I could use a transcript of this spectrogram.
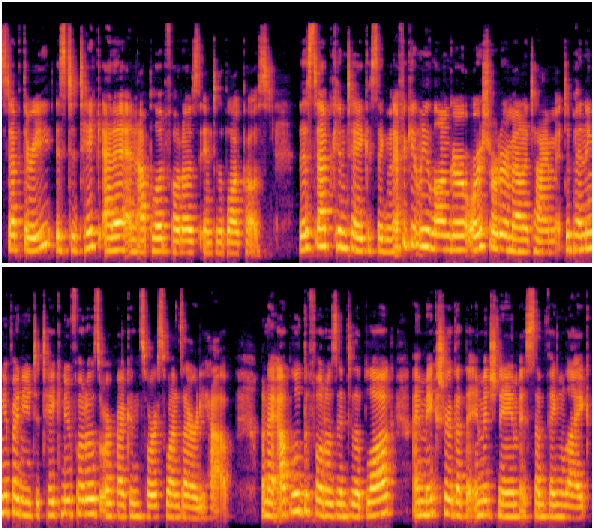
Step three is to take, edit, and upload photos into the blog post. This step can take a significantly longer or shorter amount of time, depending if I need to take new photos or if I can source ones I already have. When I upload the photos into the blog, I make sure that the image name is something like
